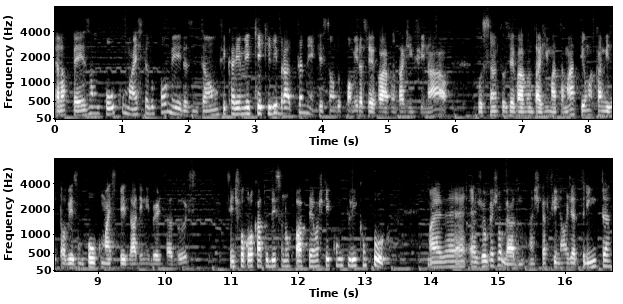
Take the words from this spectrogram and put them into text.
ela pesa um pouco mais que a do Palmeiras, então ficaria meio que equilibrado também. A questão do Palmeiras levar a vantagem final, o Santos levar a vantagem em mata-mata, ter uma camisa talvez um pouco mais pesada em Libertadores. Se a gente for colocar tudo isso no papel, acho que complica um pouco. Mas é, é jogo é jogado. né? Acho que a final dia 30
